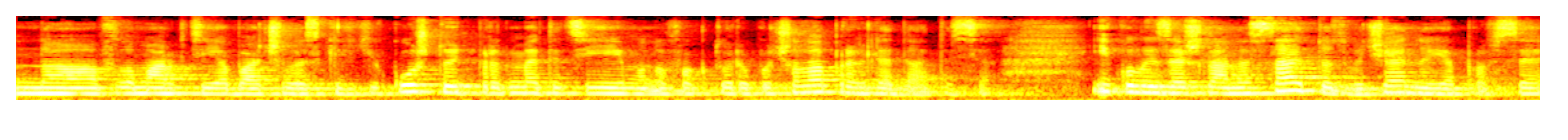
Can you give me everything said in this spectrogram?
на фломаркті я бачила, скільки коштують предмети цієї мануфактури, почала приглядатися. І коли зайшла на сайт, то звичайно я про все,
